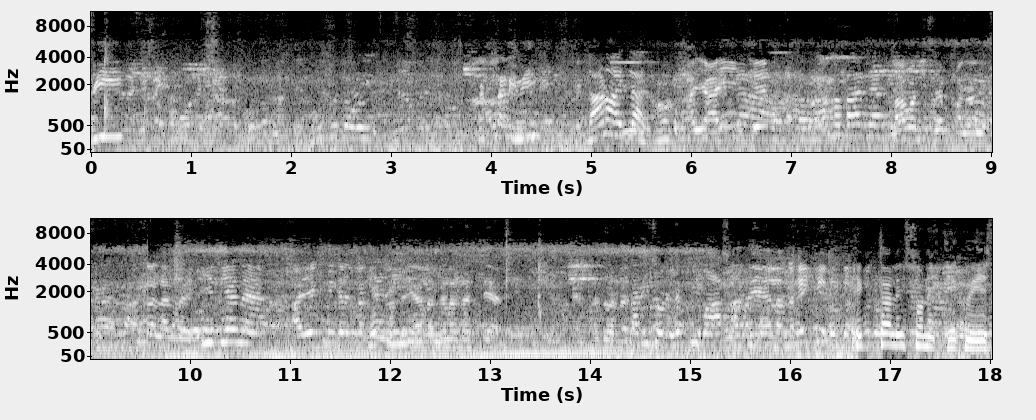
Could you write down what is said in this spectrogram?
વીસ એકતાલીસ વીસ દાણો એટલા એકતાલીસો ને એકવીસ,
